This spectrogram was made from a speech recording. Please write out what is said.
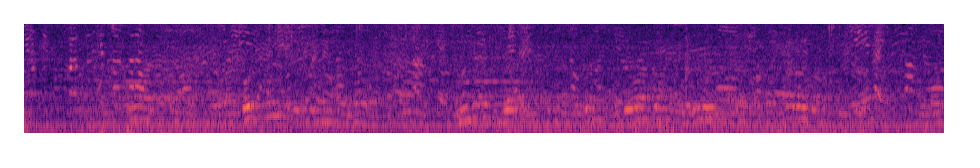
이렇게 구각을 했던 사람으로서 논리를 수 있는 기 기회가 있다면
